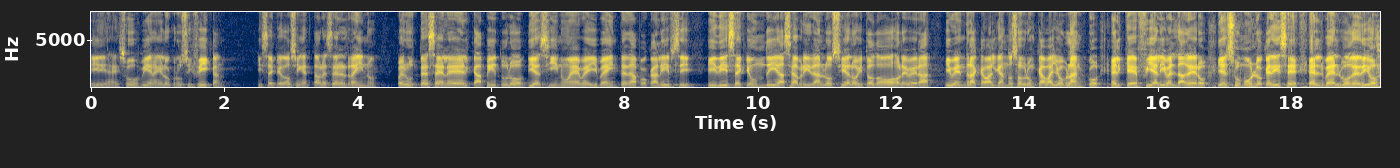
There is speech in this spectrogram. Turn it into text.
Y Jesús viene y lo crucifican y se quedó sin establecer el reino. Pero usted se lee el capítulo 19 y 20 de Apocalipsis y dice que un día se abrirán los cielos y todo ojo le verá y vendrá cabalgando sobre un caballo blanco, el que es fiel y verdadero, y en su muslo que dice el verbo de Dios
